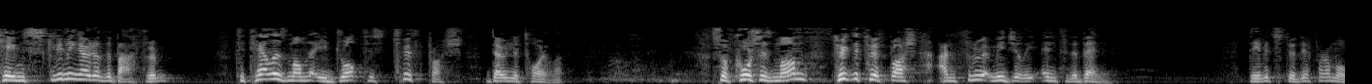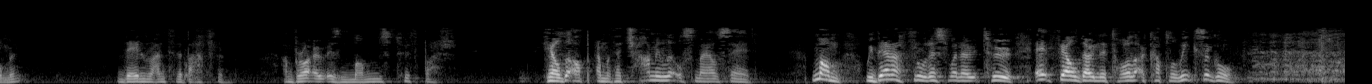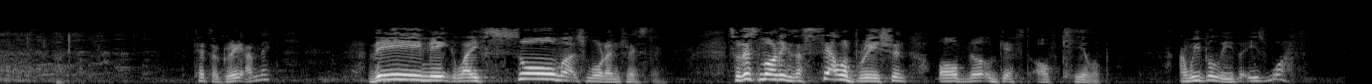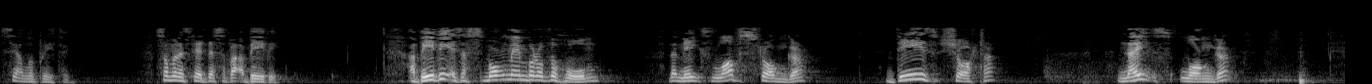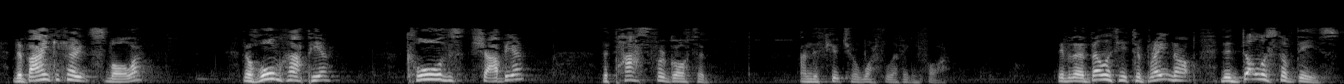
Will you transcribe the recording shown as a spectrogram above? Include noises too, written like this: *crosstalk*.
came screaming out of the bathroom to tell his mum that he dropped his toothbrush down the toilet. So of course his mum took the toothbrush and threw it immediately into the bin. David stood there for a moment, then ran to the bathroom and brought out his mum's toothbrush. He held it up and with a charming little smile said, Mum, we better throw this one out too. It fell down the toilet a couple of weeks ago. *laughs* Kids are great, aren't they? They make life so much more interesting. So this morning is a celebration of the little gift of Caleb. And we believe that he's worth celebrating. Someone has said this about a baby. A baby is a small member of the home that makes love stronger, days shorter, nights longer, the bank account smaller, the home happier, clothes shabbier, the past forgotten, and the future worth living for. They have the ability to brighten up the dullest of days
